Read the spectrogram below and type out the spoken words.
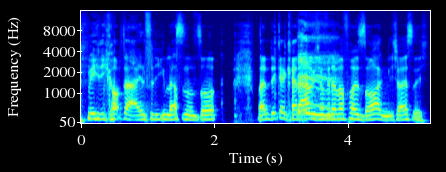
Helikopter einfliegen lassen und so. Mann, Dicker, keine Ahnung, ich hoffe, da war voll Sorgen, ich weiß nicht.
